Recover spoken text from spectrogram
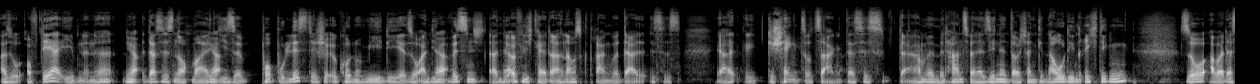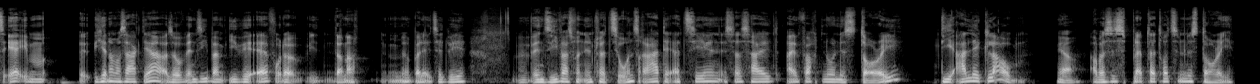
also auf der Ebene, ne, Ja. das ist nochmal Ja. diese populistische Ökonomie, die so an die Wissenschaft, an die Öffentlichkeit daran ausgetragen wird. Da ist es ja geschenkt sozusagen. Das ist, da haben wir mit Hans Werner Sinn in Deutschland genau den richtigen. So, aber dass er eben hier nochmal sagt, ja, also wenn Sie beim IWF oder danach ne, bei der EZB, wenn Sie was von Inflationsrate erzählen, ist das halt einfach nur eine Story, die alle glauben. Ja. Aber es ist, bleibt halt trotzdem eine Story.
